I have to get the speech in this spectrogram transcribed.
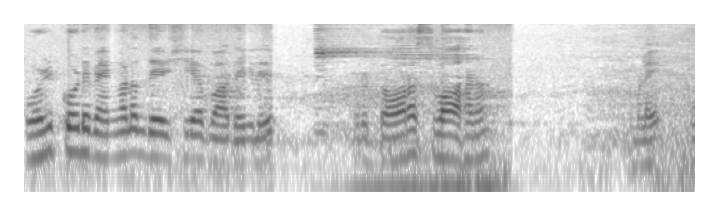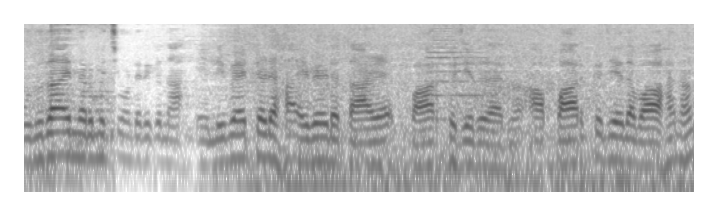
കോഴിക്കോട് വെങ്ങളം ദേശീയപാതയിൽ ഒരു ടോറസ് വാഹനം നമ്മളെ പുതുതായി നിർമ്മിച്ചുകൊണ്ടിരിക്കുന്ന എലിവേറ്റഡ് ഹൈവേയുടെ താഴെ പാർക്ക് ചെയ്തതായിരുന്നു. ആ പാർക്ക് ചെയ്ത വാഹനം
